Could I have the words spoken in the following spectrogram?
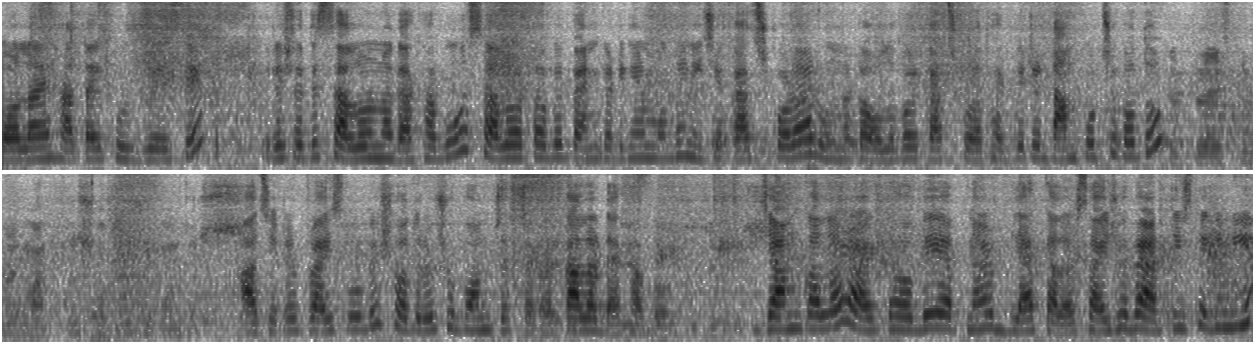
গলায় হাতায় ফুল ড্রেসে এটার সাথে সালোয়ারনা দেখাবো। সালোয়ারটা হবে প্যান কাটিংয়ের মধ্যে নিচে কাজ করা আর ওনাটা অল ওভার কাজ করা থাকবে। এটার দাম পড়ছে কত? আচ্ছা এটার প্রাইস পড়বে সতেরোশো পঞ্চাশ টাকা। কালার দেখাবো। জাম কালার আর একটা হবে আপনার ব্ল্যাক কালার সাইজ হবে আটত্রিশ থেকে নিয়ে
